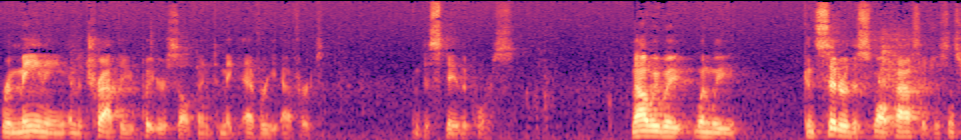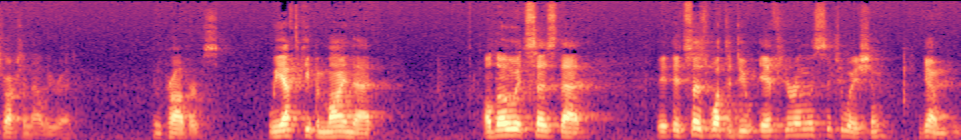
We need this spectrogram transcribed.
remaining in the trap that you put yourself in to make every effort and to stay the course. Now, we, when we consider this small passage, this instruction that we read, in Proverbs. We have to keep in mind that although it says that it, says what to do if you're in this situation, again,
